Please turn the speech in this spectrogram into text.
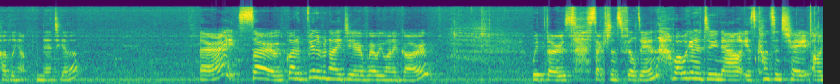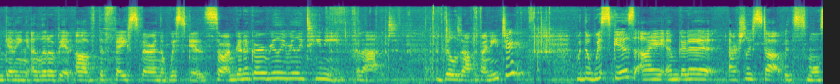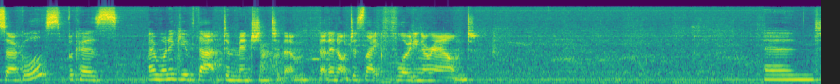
huddling up in there together. All right, so we've got a bit of an idea of where we want to go. with those sections filled in. What we're going to do now is concentrate on getting a little bit of the face fur and the whiskers. So I'm going to go really, really teeny for that and build it up if I need to. With the whiskers, I am going to actually start with small circles because I want to give that dimension to them, that they're not just like floating around. And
